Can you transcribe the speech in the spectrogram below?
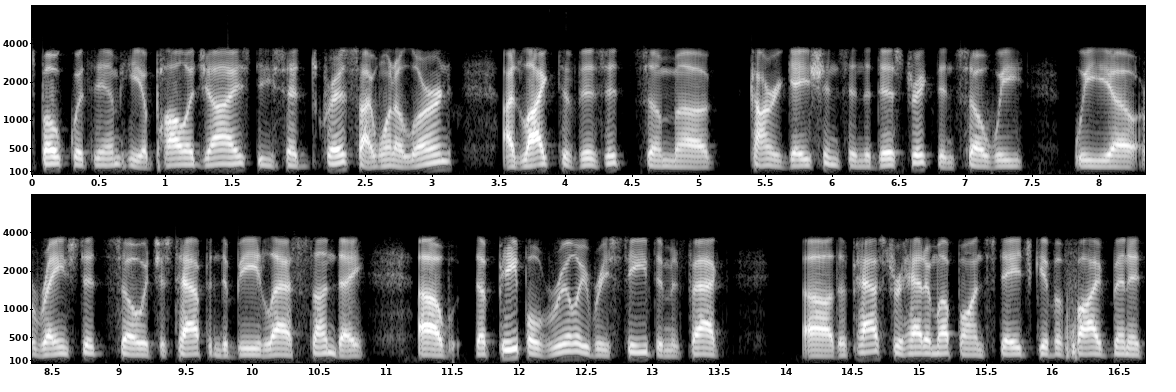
spoke with him. He apologized. He said, "Chris, I want to learn. I'd like to visit some uh, congregations in the district," and so we we arranged it. So it just happened to be last Sunday. The people really received him. In fact, the pastor had him up on stage give a five minute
